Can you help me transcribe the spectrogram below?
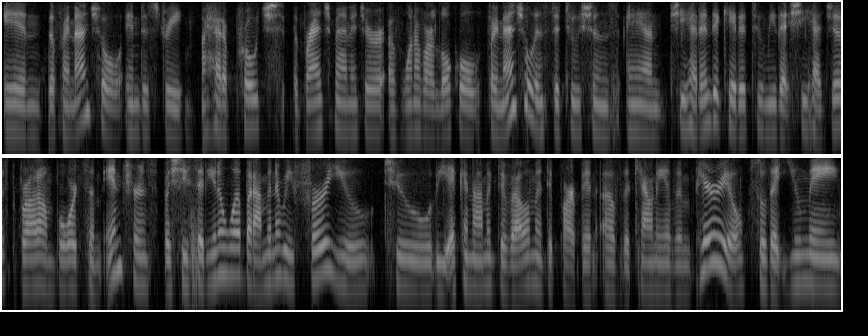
in the financial industry. I had approached the branch manager of one of our local financial institutions and she had indicated to me that she had just brought on board some interns, but she said, you know what, but I'm going to refer you to the Economic Development Department of the County of Imperial so that you may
